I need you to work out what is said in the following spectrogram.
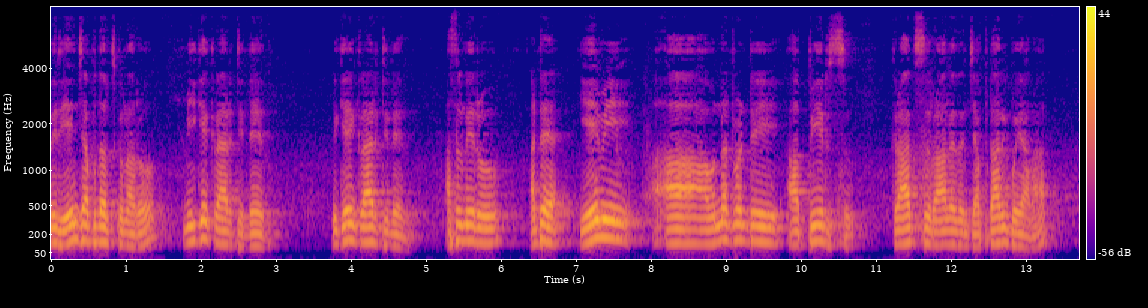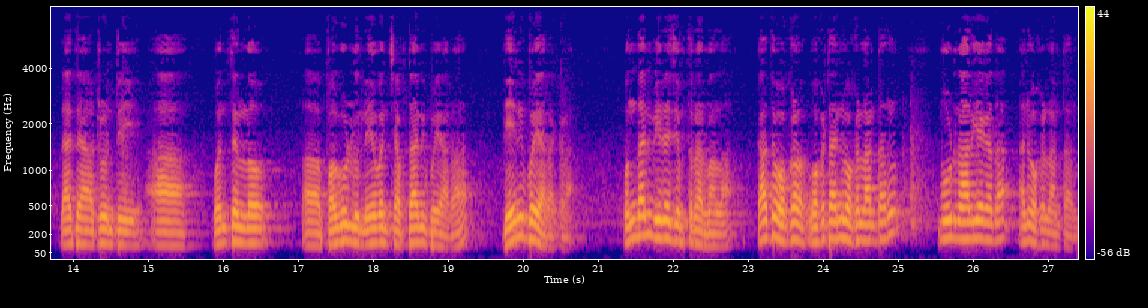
మీరు ఏం చెప్పదలుచుకున్నారు మీకే క్లారిటీ లేదు. మీకేం క్లారిటీ లేదు. అసలు మీరు అంటే ఏమి ఉన్నటువంటి ఆ పీర్స్ క్రాక్స్ రాలేదని చెప్పడానికి పోయారా? లేకపోతే అటువంటి ఆ వంతెనలో పగుళ్ళు లేవని చెప్పడానికి పోయారా? దేనికి పోయారు అక్కడ? ఉందని మీరే చెప్తున్నారు మళ్ళా. కాకపోతే ఒక ఒకటని ఒకళ్ళు అంటారు మూడు నాలుగే కదా అని ఒకళ్ళు అంటారు.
